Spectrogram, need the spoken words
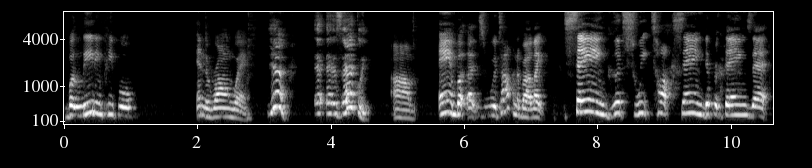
but leading people in the wrong way. Yeah, exactly. Um, and but uh, we're talking about like saying good sweet talk, saying different things that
